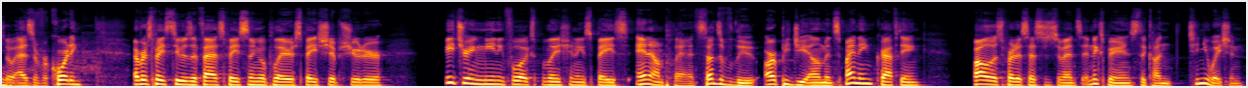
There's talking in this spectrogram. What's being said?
So, as of recording, Everspace 2 is a fast paced single player spaceship shooter featuring meaningful exploration in space and on planets, tons of loot, RPG elements, mining, crafting, follow its predecessor's events, and experience the continuation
